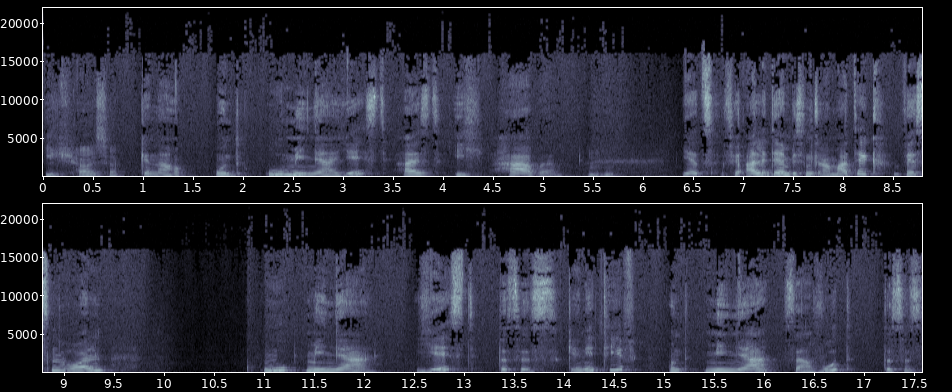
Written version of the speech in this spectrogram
Ich heiße. Genau. Und у меня есть heißt ich habe. Jetzt für alle, die ein bisschen Grammatik wissen wollen, у меня есть, das ist Genitiv und меня зовут, das ist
